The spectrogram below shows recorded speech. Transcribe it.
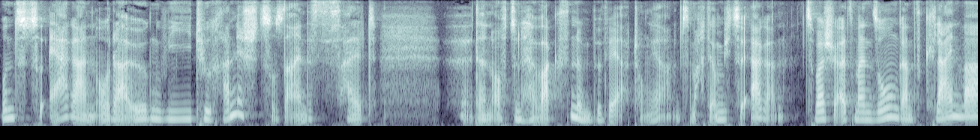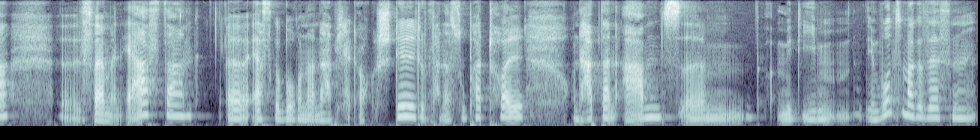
uns zu ärgern oder irgendwie tyrannisch zu sein. Das ist halt äh, dann oft so eine Erwachsenenbewertung, ja. Das macht ja, um mich zu ärgern. Zum Beispiel, als mein Sohn ganz klein war, äh, das war ja mein erster, äh, Erstgeborener, da habe ich halt auch gestillt und fand das super toll und habe dann abends ähm, mit ihm im Wohnzimmer gesessen,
